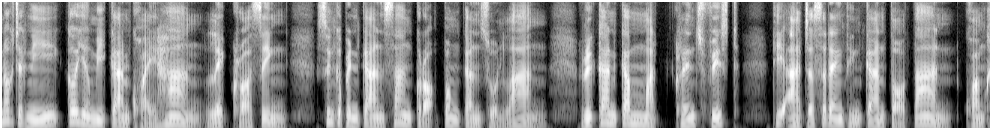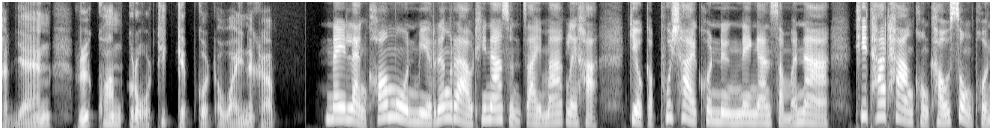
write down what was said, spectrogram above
นอกจากนี้ก็ยังมีการไขว่ห้าง leg crossing ซึ่งก็เป็นการสร้างเกราะป้องกันส่วนล่าง หรือการกำหมัด clench fist ที่อาจจะแสดงถึงการต่อต้าน ความขัดแย้ง หรือความโกรธที่เก็บกดเอาไว้นะครับในแหล่งข้อมูลมีเรื่องราวที่น่าสนใจมากเลยค่ะ เกี่ยวกับผู้ชายคนหนึ่งในงานสัมมนาที่ท่าทางของเขาส่งผล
